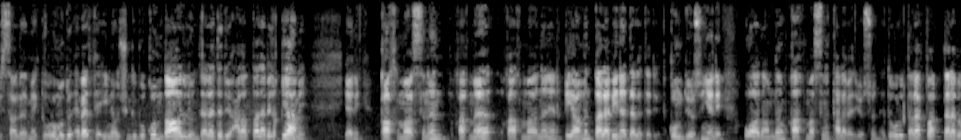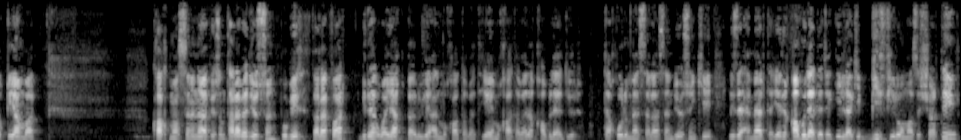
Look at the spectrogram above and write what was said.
misal vermek doğru mudur? Evet fe inne çünkü bu kum dallun delet ediyor. Ala talebil kıyami. Yani kalkmasının kalkmaya kalkmanın yani kıyamın talebine delet ediyor. Kum diyorsun yani o adamdan kalkmasını talep ediyorsun. E doğru talep var. Talebi kıyam var. kalkmasını ne yapıyorsun? Talep ediyorsun. Bu bir talep var. Bir de ve yakbelu ya el muhatabeti. Ya muhatabede kabul ediyor. Tekulu mesela sen diyorsun ki ize emerte. Yani kabul edecek. İlla ki bir fiil olması şart değil.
